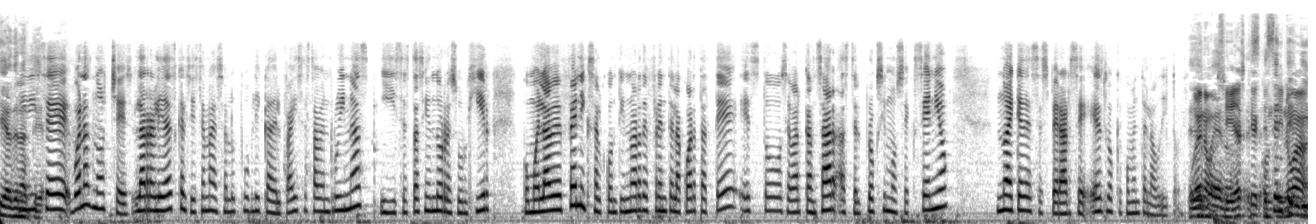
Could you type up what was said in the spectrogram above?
y dice, buenas noches, la realidad es que el sistema de salud pública del país estaba en ruinas y se está haciendo resurgir como el ave fénix. Al continuar de frente la cuarta T, esto se va a alcanzar hasta el próximo sexenio no hay que desesperarse, es lo que comenta el auditorio. Bueno, si es que continúa,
